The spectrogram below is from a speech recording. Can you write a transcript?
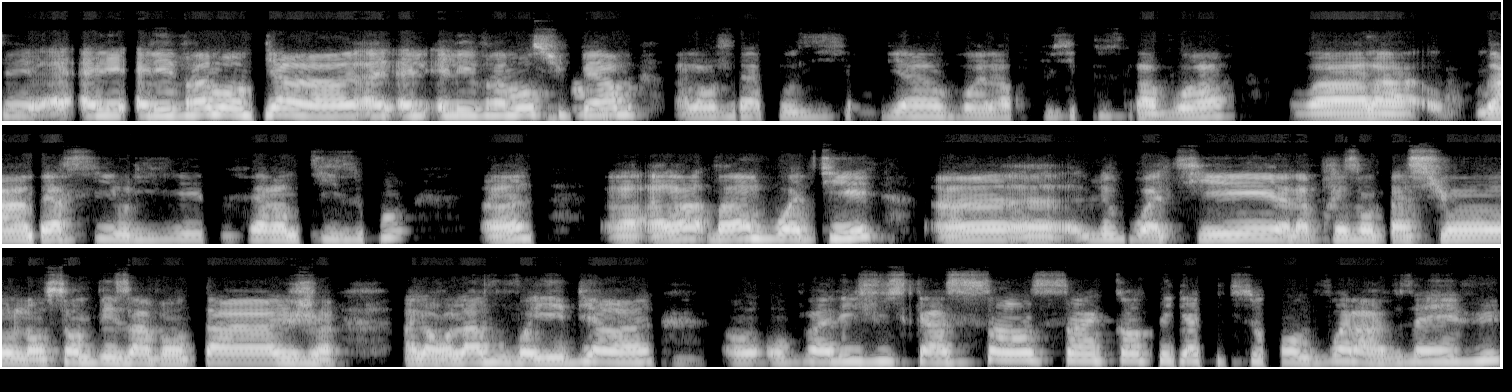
elle, est, elle, est, vraiment bien, hein. elle, elle, est vraiment superbe. Alors, je la positionne bien, voilà, vous puissiez tous la voir. Voilà. Ah, merci Olivier de faire un petit zoom. Hein. Voilà le boîtier. Hein, euh, le boîtier, la présentation, l'ensemble des avantages. Alors là, vous voyez bien, hein, on, peut aller jusqu'à 150 mégabits. Voilà, vous avez vu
